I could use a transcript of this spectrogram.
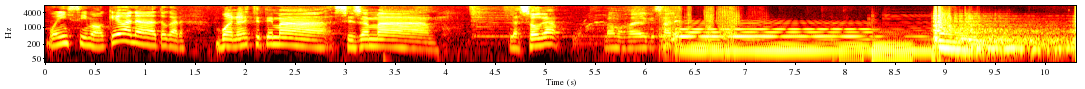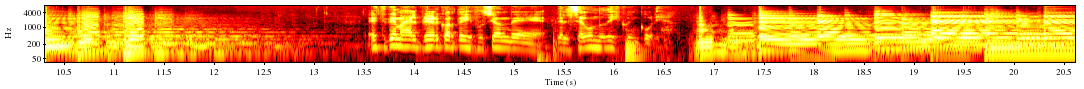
Buenísimo, ¿qué van a tocar? Bueno, este tema se llama La Soga. Vamos a ver qué sale. Este tema es el primer corte de difusión de- del segundo disco Incuria. Thank you.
